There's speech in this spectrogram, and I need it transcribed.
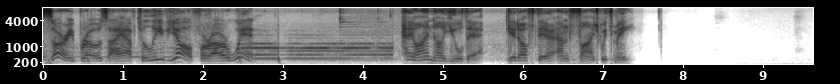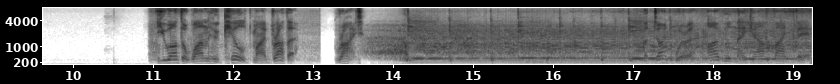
Sorry, bros, I have to leave y'all for our win. Hey, I know you're there. Get off there and fight with me. You are the one who killed my brother, right? But don't worry, I will make our fight fair.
